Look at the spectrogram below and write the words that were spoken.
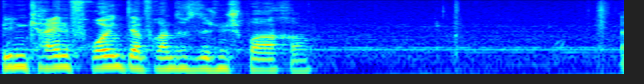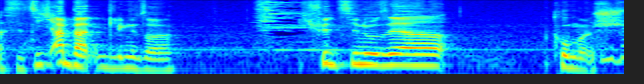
bin kein Freund der französischen Sprache. Das jetzt nicht abwertend klingen soll. Ich finde sie nur sehr komisch.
